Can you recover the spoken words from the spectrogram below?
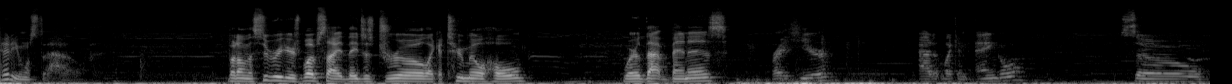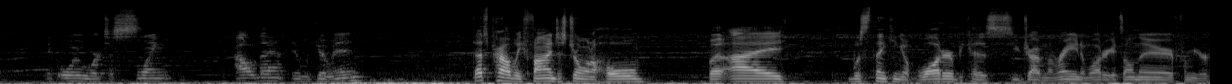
Kitty wants to help. But on the Subaru Gears website, they just drill like a two mil hole where that vent is, right here, at like an angle. So if oil were to sling out that, it would go in. That's probably fine just drilling a hole. But I was thinking of water because you drive in the rain and water gets on there from your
